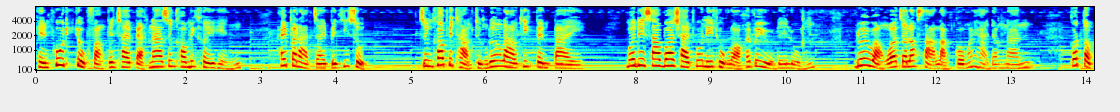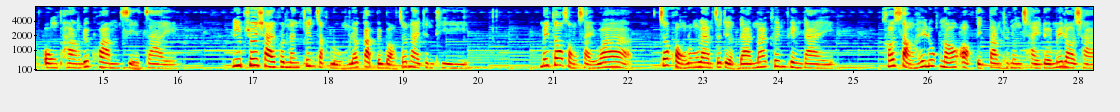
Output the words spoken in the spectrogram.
เห็นผู้ที่ถูกฝังเป็นชายแปลกหน้าซึ่งเขาไม่เคยเห็น ให้ประหลาดใจเป็นที่สุด จึงเข้าไปถามถึงเรื่องราวที่เป็นไป เมื่อได้ทราบว่าชายผู้นี้ถูกหลอกให้ไปอยู่ในหลุม ด้วยหวังว่าจะรักษาหลังโกงให้หายดังนั้น ก็ตบองค์พางด้วยความเสียใจ รีบช่วยชายคนนั้นขึ้นจากหลุมแล้วกลับไปบอกเจ้านายทันที ไม่ต้องสงสัยว่า เจ้าของโรงแรมจะเดือดดานมากขึ้นเพียงใด เขาสั่งให้ลูกน้องออกติดตามธนนชัยโดยไม่รอช้า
